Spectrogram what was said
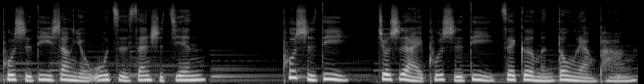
铺石地上有屋子三十间，铺石地。就是矮铺石地，在各门洞两旁，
